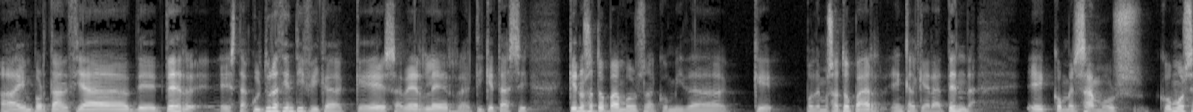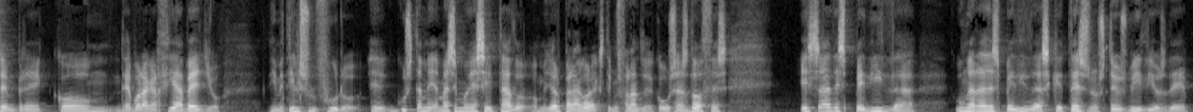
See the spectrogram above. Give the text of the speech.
a importancia de ter esta cultura científica que é saber ler a etiquetase que nos atopamos na comida que podemos atopar en calquera tenda. E conversamos, como sempre, con Débora García Bello, dimetil sulfuro. E gústame, además é moi aceitado, o mellor para agora que estemos falando de cousas doces, esa despedida, unha das despedidas que tes nos teus vídeos de...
